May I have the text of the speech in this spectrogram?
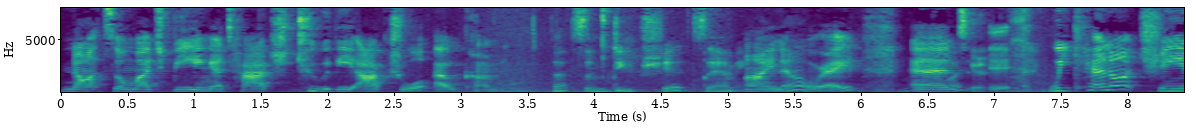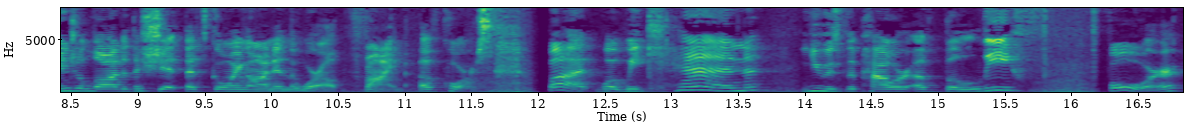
not so much being attached to the actual outcome. That's some deep shit, Sammy. I know, right? and like we cannot change a lot of the shit that's going on in the world. Fine, of course. But what we can use the power of belief for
